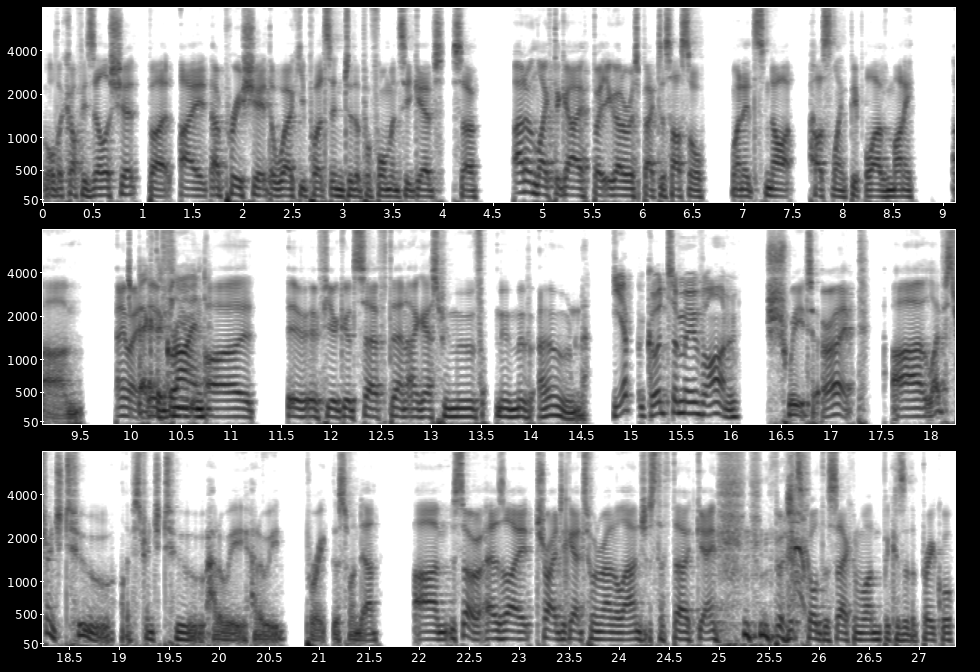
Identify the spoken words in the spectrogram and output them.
all the CoffeeZilla shit. But I appreciate the work he puts into the performance he gives. So I don't like the guy, but you got to respect his hustle when it's not hustling people out of money. Um, anyway, Respect the grind. You, uh, if, if you're good, Seth, then I guess we move move move on. Yep, good to move on. Sweet. All right. Uh, Life is Strange Two. Life is Strange Two. How do we how do we break this one down? Um, so as I tried to get to and around the lounge, it's the third game, but it's called the second one because of the prequel.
